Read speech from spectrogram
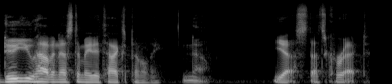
Do you have an estimated tax penalty? No. Yes, that's correct.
